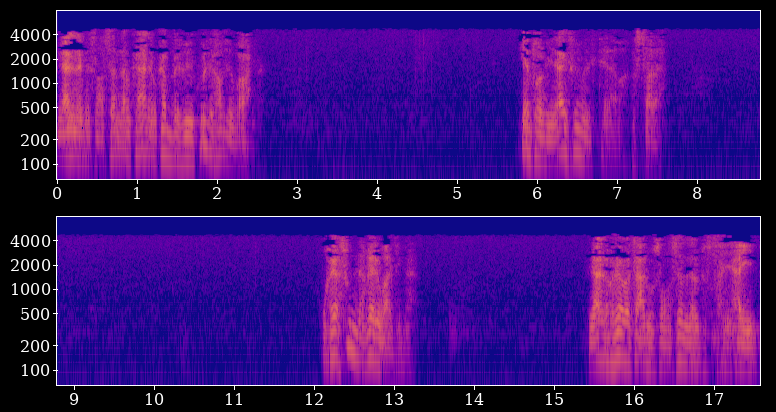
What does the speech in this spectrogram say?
لأن النبي صلى الله عليه وسلم كان يكبر في كل خطوة ورفع يدخل في ذلك سنة التلاوة في الصلاة. وهي سنة غير واجبة. لأنه ثبت عنه صلى الله عليه وسلم في الصحيحين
